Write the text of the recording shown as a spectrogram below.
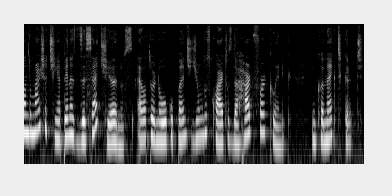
Quando Marcia tinha apenas 17 anos, ela tornou ocupante de um dos quartos da Hartford Clinic, em Connecticut.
